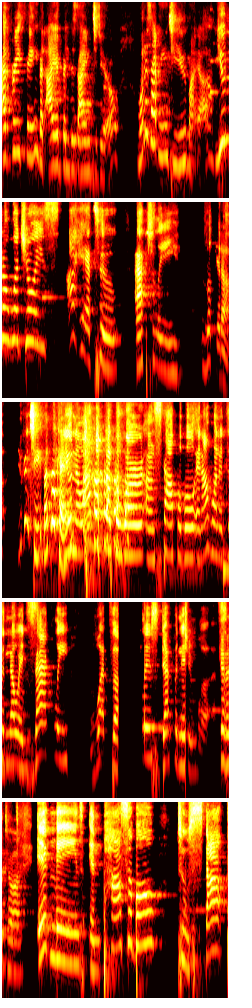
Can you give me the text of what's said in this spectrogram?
everything that I have been designed to do. What does that mean to you, Maya? You know what, Joyce? I had to actually look it up. You can cheat, that's okay. You know, I looked up the word unstoppable and I wanted to know exactly what the English definition was. Give it to us. It means impossible to stop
